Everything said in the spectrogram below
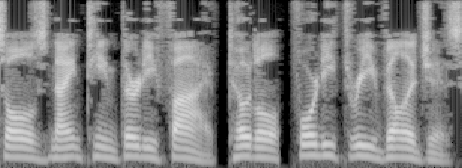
souls 1935 total, 43 villages,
